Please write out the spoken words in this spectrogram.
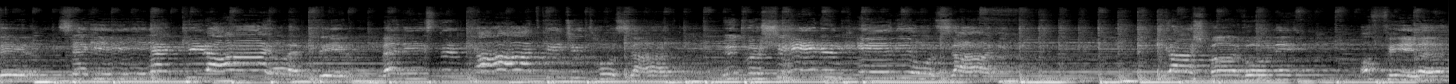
Megszülettél, szegények királya lettél. Benéztünk át kicsit hozzád, üdvösségünk égi ország. Gáspár volni a féle,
